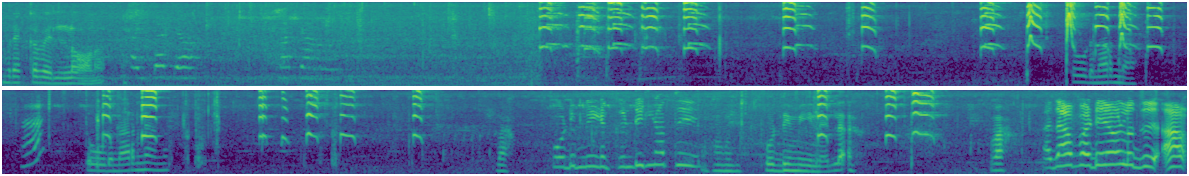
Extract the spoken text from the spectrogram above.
ഇവിടെയൊക്കെ വെള്ളമാണ്. തോട് നിറഞ്ഞാന്ന് വാ. ഇതിനകത്ത് വാ. അതാ അവിടെയുള്ളത്. ആ-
